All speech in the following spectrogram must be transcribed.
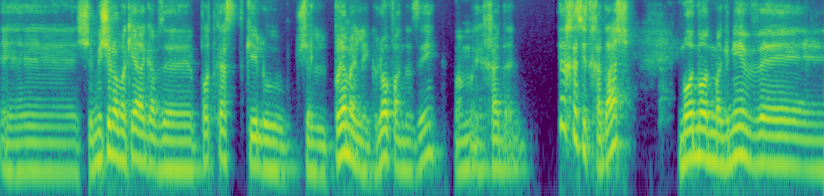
אה, שמי שלא מכיר אגב זה פודקאסט כאילו של פרמייר ליג, לא fantasy, יחסית חדש, מאוד מאוד מגניב אה,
